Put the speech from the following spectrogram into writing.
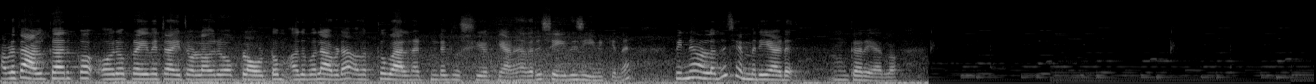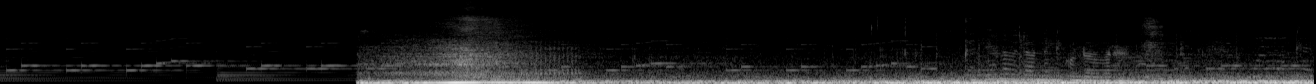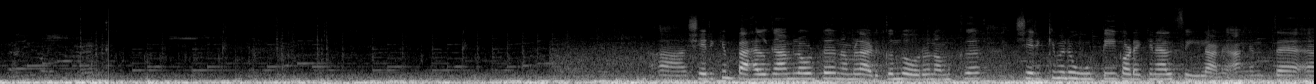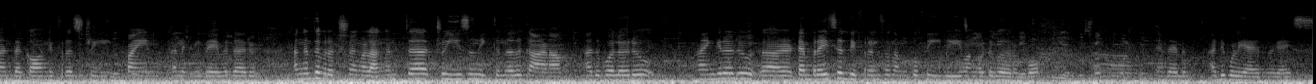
അവിടുത്തെ ആൾക്കാർക്ക് ഓരോ പ്രൈവറ്റ് ആയിട്ടുള്ള ഓരോ പ്ലോട്ടും അതുപോലെ അവിടെ അവർക്ക് വാൽനട്ടിന്റെ കൃഷിയൊക്കെയാണ് അവർ ചെയ്ത് ജീവിക്കുന്നത് പിന്നെ ഉള്ളത് ചെമ്മരിയാട്. നമുക്കറിയാമല്ലോ ശരിക്കും പഹൽഗാമിലോട്ട് നമ്മൾ അടുക്കും തോറും നമുക്ക് ശരിക്കും ഒരു ഊട്ടി കൊടൈക്കനാൽ ഫീലാണ് അങ്ങനത്തെ എന്താ കോണിഫറസ് ട്രീ പൈൻ അല്ലെങ്കിൽ ദേവദാരു അങ്ങനത്തെ വൃക്ഷങ്ങൾ അങ്ങനത്തെ ട്രീസ് നിൽക്കുന്നത് കാണാം. അതുപോലെ ഒരു ഭയങ്കര ഒരു ടെമ്പറേച്ചർ ഡിഫറൻസ് നമുക്ക് ഫീൽ ചെയ്യും അങ്ങോട്ട് കയറുമ്പോൾ എന്തായാലും അടിപൊളിയായിരുന്നു ഗൈസ്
